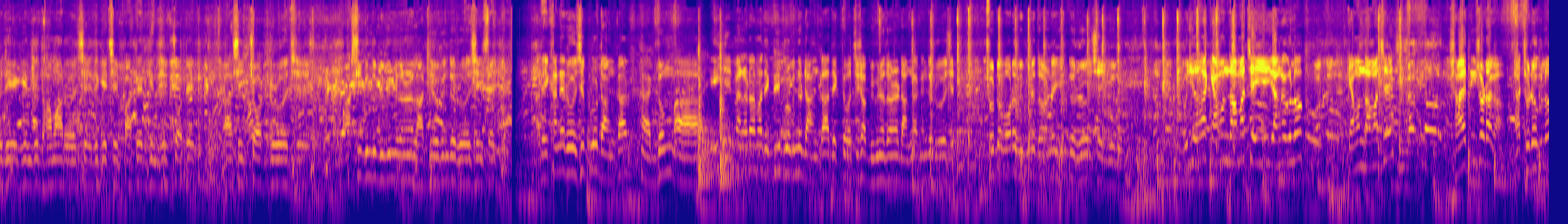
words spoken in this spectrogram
ওদিকে কিন্তু ধামা রয়েছে, এদিকে সেই পাটের কিন্তু সেই চটের সেই চট রয়েছে। পাশে কিন্তু বিভিন্ন ধরনের লাঠিও কিন্তু রয়েছে এই সাইডে আর এখানে রয়েছে পুরো ডাঙ্কার, একদম এই যে মেলাটা আমরা দেখতেছি পুরো কিন্তু ডাঙ্কা, দেখতে পাচ্ছি সব বিভিন্ন ধরনের ডাঙ্কা কিন্তু রয়েছে। ছোট, বড় বিভিন্ন ধরনের কিন্তু রয়েছে এইগুলো ওই যে দাদা, কেমন দাম আছে এই এই ডাঙ্গাগুলো কেমন দাম আছে? সাড়ে তিনশো টাকা। আর ছোটোগুলো?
